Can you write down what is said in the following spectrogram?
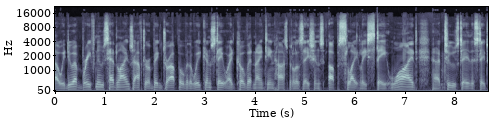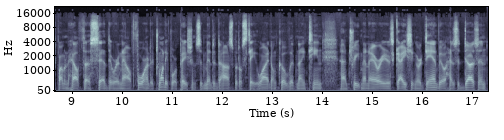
Uh, we do have brief news headlines after a big drop over the weekend. Statewide COVID 19 hospitalizations up slightly statewide. Uh, Tuesday, the State Department of Health uh, said there were now 424 patients admitted to hospital statewide on COVID 19 uh, treatment areas. Geisinger Danville has a dozen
